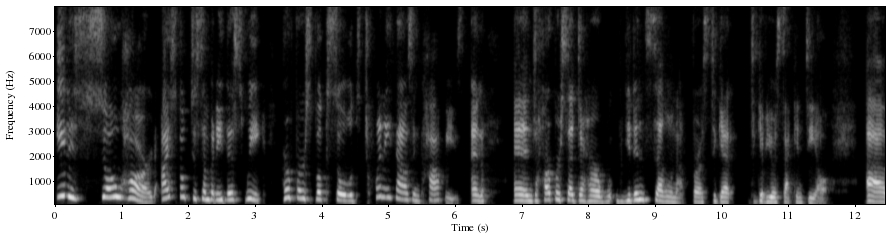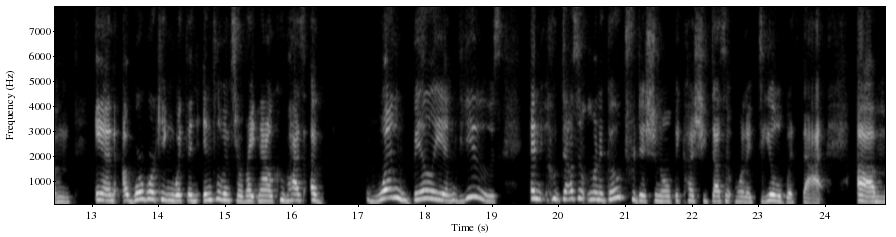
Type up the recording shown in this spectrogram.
it is so hard. I spoke to somebody this week. Her first book sold twenty thousand copies, and and Harper said to her, "You didn't sell enough for us to get to give you a second deal." Um, and uh, we're working with an influencer right now who has a one billion views and who doesn't want to go traditional because she doesn't want to deal with that um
